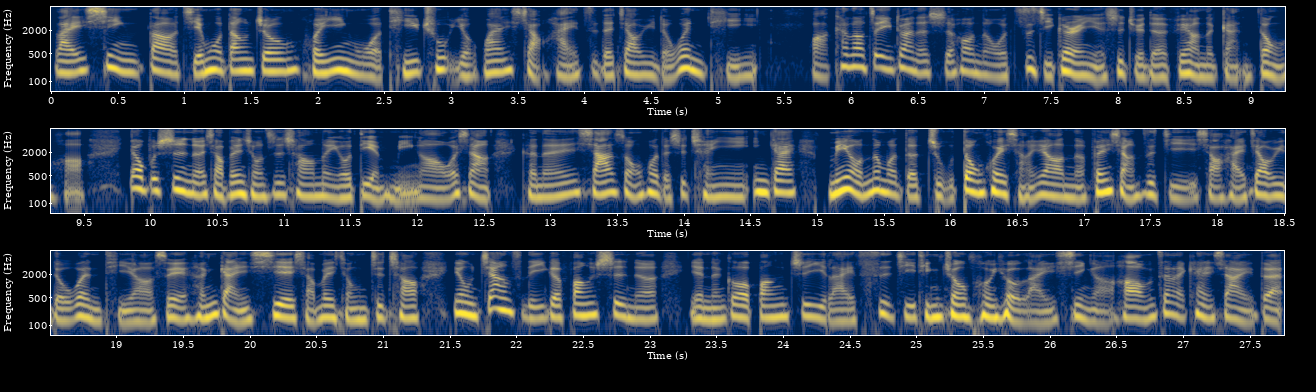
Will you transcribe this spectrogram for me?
来信到节目当中回应我提出有关小孩子的教育的问题。哇，看到这一段的时候呢，我自己个人也是觉得非常的感动哈。要不是呢，小笨熊之超呢有点名啊，我想可能霞总或者是陈莹应该没有那么的主动会想要呢分享自己小孩教育的问题啊。所以很感谢小笨熊之超用这样子的一个方式呢，也能够帮志毅来刺激听众朋友来信啊。好，我们再来看下一段，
